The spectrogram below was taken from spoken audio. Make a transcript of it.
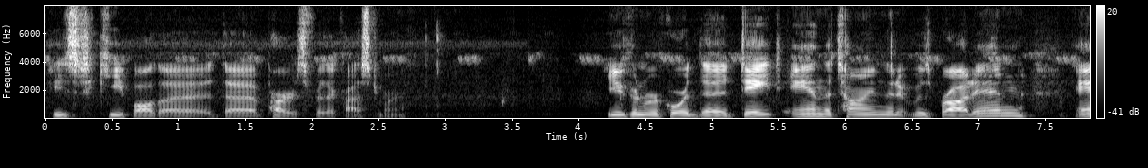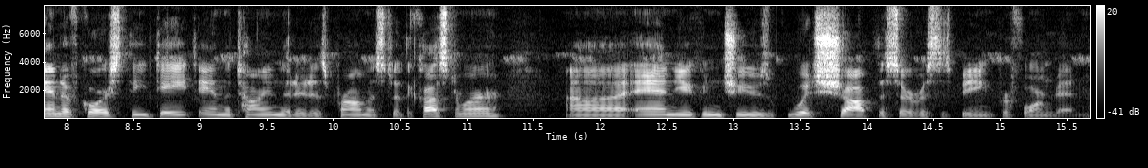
he's to keep all the, the parts for the customer. You can record the date and the time that it was brought in, and of course the date and the time that it is promised to the customer, uh, and you can choose which shop the service is being performed in.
